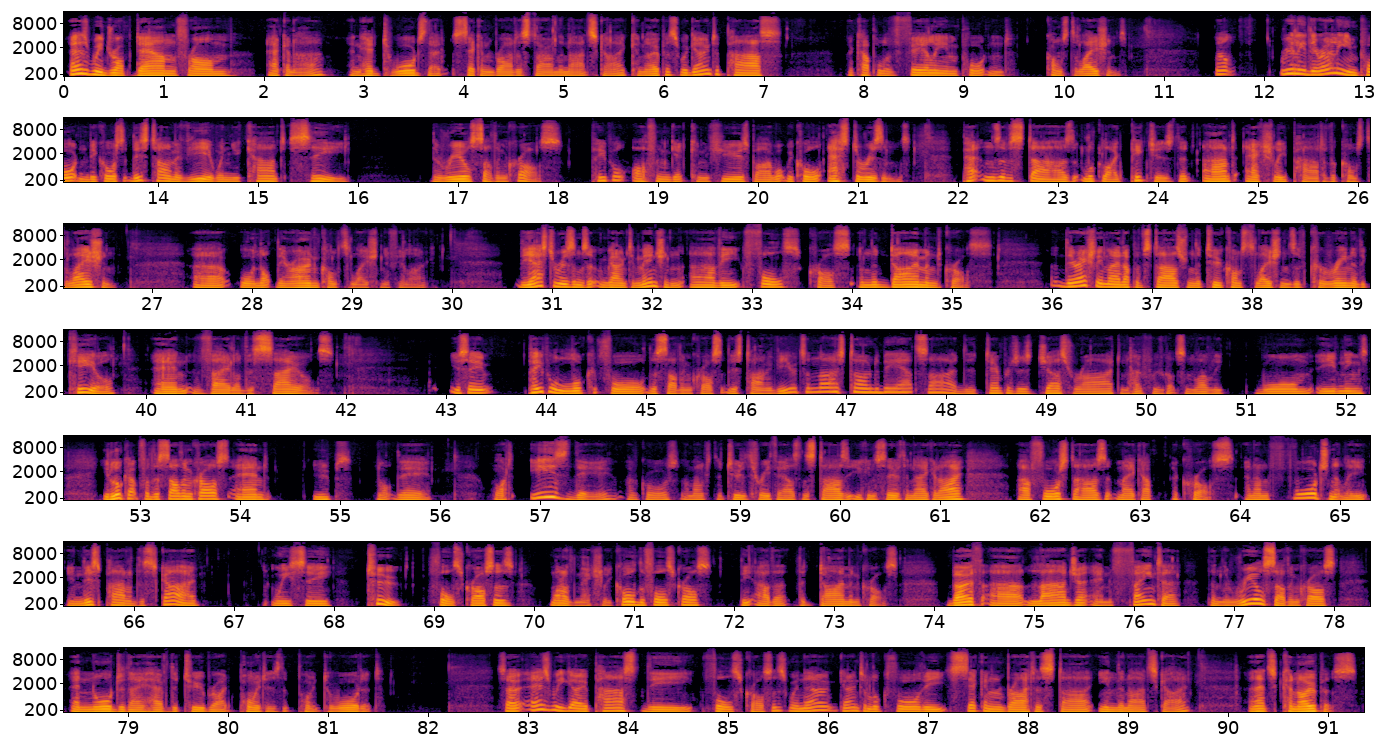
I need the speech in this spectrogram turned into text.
As we drop down from Achernar and head towards that second brightest star in the night sky, Canopus, we're going to pass a couple of fairly important constellations. Well, really, they're only important because at this time of year, when you can't see the real Southern Cross, people often get confused by what we call asterisms patterns of stars that look like pictures that aren't actually part of a constellation, uh, or not their own constellation, if you like. The asterisms that I'm going to mention are the False Cross and the Diamond Cross. They're actually made up of stars from the two constellations of Carina the Keel and Vela the Sails. You see, people look for the Southern Cross at this time of year. It's a nice time to be outside. The temperature's just right, and hopefully we've got some lovely warm evenings. You look up for the Southern Cross, and oops, not there. What is there, of course, amongst the two to three thousand stars that you can see with the naked eye, are four stars that make up a cross. And unfortunately, in this part of the sky, we see two false crosses, one of them actually called the false cross, the other the diamond cross. Both are larger and fainter than the real Southern Cross, and nor do they have the two bright pointers that point toward it. So, as we go past the false crosses, we're now going to look for the second brightest star in the night sky, and that's Canopus.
